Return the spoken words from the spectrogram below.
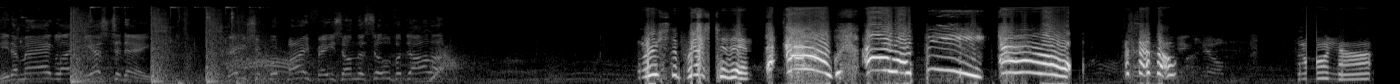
Need a mag like yesterday. They should put my face on the silver dollar. Where's the president? Ow! Oh, Ow! My feet! Ow! Ow! No, not.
